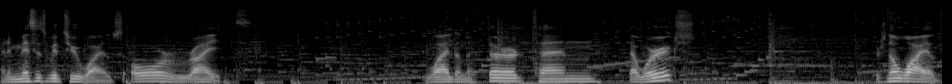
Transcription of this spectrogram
And it misses with two wilds. Alright. Wild on the third, 10. That works. There's no wilds.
